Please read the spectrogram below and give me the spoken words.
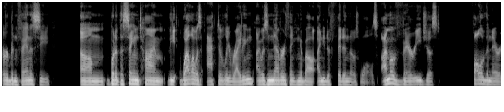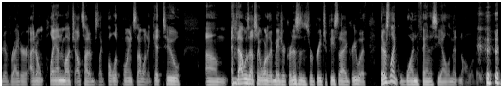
urban fantasy. Um, but at the same time, the while I was actively writing, I was never thinking about I need to fit in those walls. I'm a very just follow the narrative writer. I don't plan much outside of just like bullet points that I want to get to. Um, and that was actually one of the major criticisms for Breach of Peace that I agree with. There's like one fantasy element in all of it,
